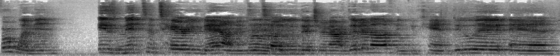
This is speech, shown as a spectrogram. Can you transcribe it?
for women, is meant to tear you down and to Mm. tell you that you're not good enough and you can't do it and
